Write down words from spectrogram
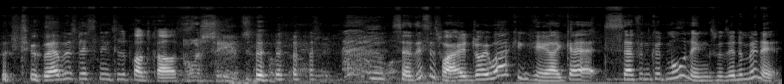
to? to whoever's listening to the podcast. Oh, I see it. So this is why I enjoy working here. I get seven good mornings within a minute.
